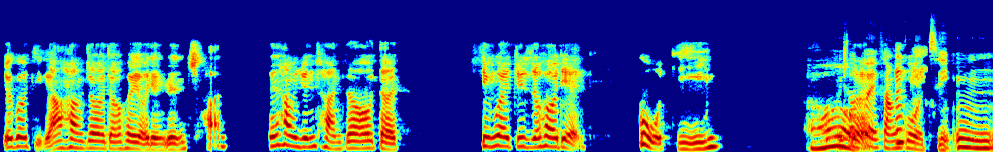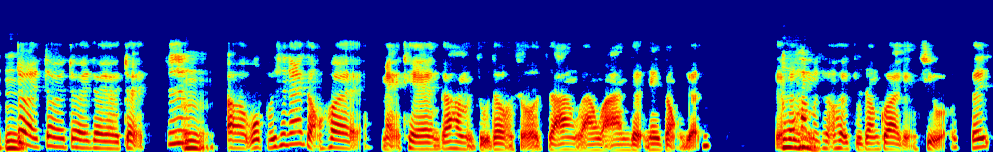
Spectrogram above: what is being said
约过几个，然后他们就会都会有点晕船，但是他们晕船之后的行为举止会有点过激。哦，对，对方过激，嗯嗯，对对对对对对，就是、嗯、呃，我不是那种会每天跟他们主动说早安、晚安、晚安的那种人，所以他们可能会主动过来联系我。所以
